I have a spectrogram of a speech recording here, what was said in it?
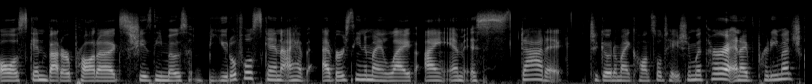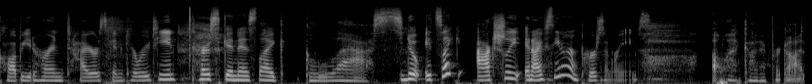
all Skin Better products. She has the most beautiful skin I have ever seen in my life. I am ecstatic to go to my consultation with her, and I've pretty much copied her entire skincare routine. Her skin is like glass. No, it's like actually, and I've seen her in person, Rives. Oh my god, I forgot.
